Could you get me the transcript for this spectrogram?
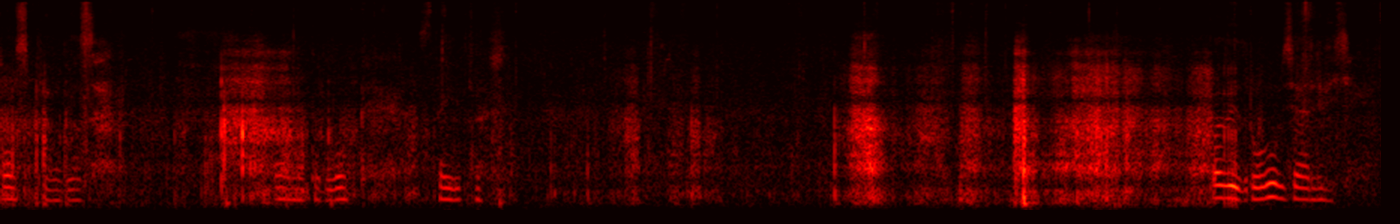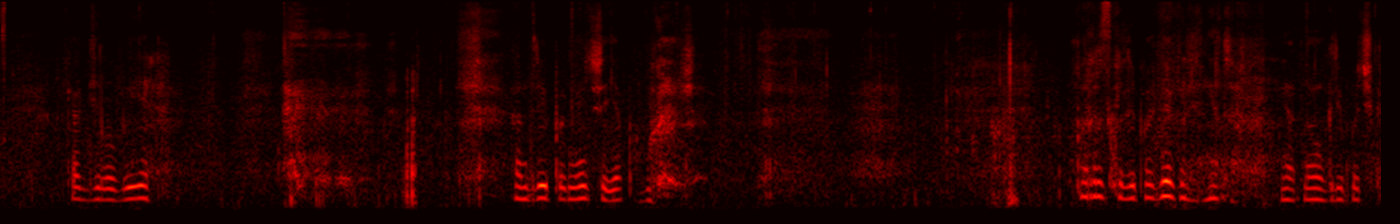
Солнце прям в глаза. Вон эта лодка стоит наша. По ведру взяли ведь. Как деловые. Андрей поменьше, я побольше. Порыскали, побегали, нет ни одного грибочка.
